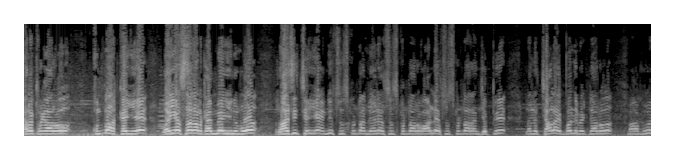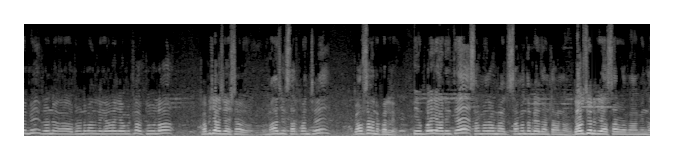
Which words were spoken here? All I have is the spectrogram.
కలెక్టర్ గారు కుంభక్కయ్యి వైఎస్ఆర్ వాళ్ళకి అమ్మేయి నువ్వు రాసి చెయ్యి అన్ని చూసుకుంటాను నేనే చూసుకుంటారు వాళ్ళే చూసుకుంటారని చెప్పి నన్ను చాలా ఇబ్బంది పెట్టినారు. మా భూమి రెండు రెండు వందల ఇరవై ఒకటిలో టూలో కబ్జా చేసినారు మాజీ సర్పంచ్ గౌసానపల్లి. మేము పోయి అడిగితే సంబంధం సంబంధం లేదంటా ఉన్నాడు డౌజన్లు చేస్తారు మా మీద.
